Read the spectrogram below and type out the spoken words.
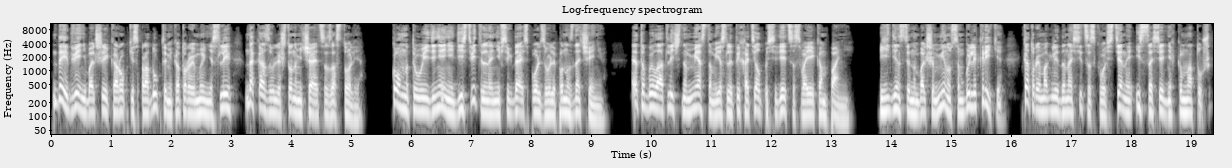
да и две небольшие коробки с продуктами, которые мы несли, доказывали, что намечается застолье. Комнаты уединения действительно не всегда использовали по назначению. Это было отличным местом, если ты хотел посидеть со своей компанией. Единственным большим минусом были крики, которые могли доноситься сквозь стены из соседних комнатушек.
